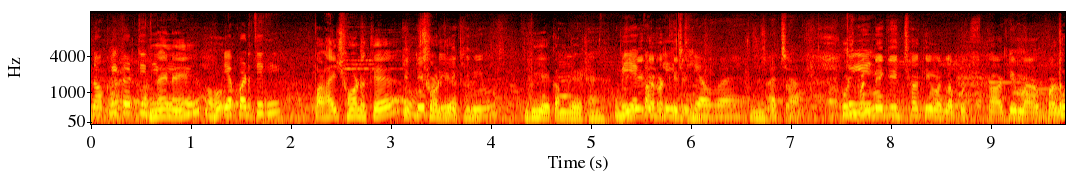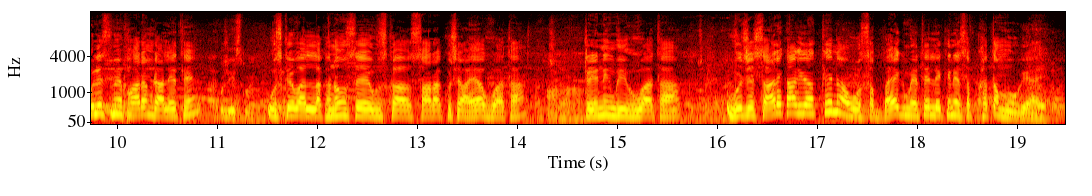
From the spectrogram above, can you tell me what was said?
नौकरी करती थी नहीं, नहीं, या पढ़ती थी? पढ़ाई छोड़ के छोड़ दिया थी। बी ए कंप्लीट है। कंप्लीट थी। किया हुआ है। अच्छा। तो कुछ बनने की इच्छा थी मतलब कुछ था कि मैं पुलिस में फार्म डाले थे। पुलिस में। उसके बाद लखनऊ से उसका सारा कुछ आया हुआ था। हाँ। ट्रेनिंग भी हुआ था। वो जो सारे कागजात थे ना वो सब बैग में थे लेकिन ये सब खत्म हो गया है।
